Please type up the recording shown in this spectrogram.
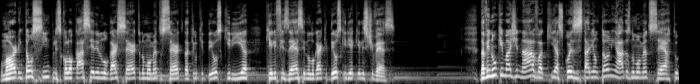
uma ordem tão simples colocasse ele no lugar certo, no momento certo, daquilo que Deus queria que ele fizesse, no lugar que Deus queria que ele estivesse. Davi nunca imaginava que as coisas estariam tão alinhadas no momento certo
